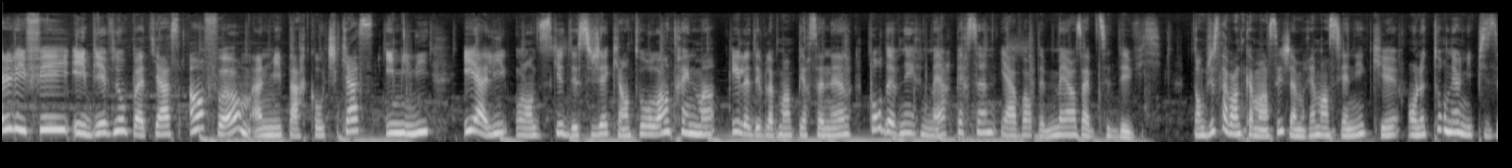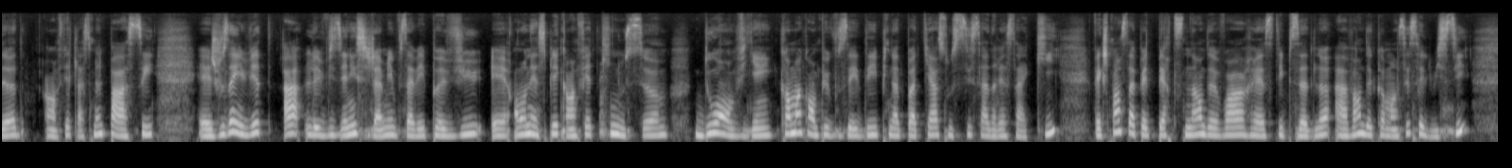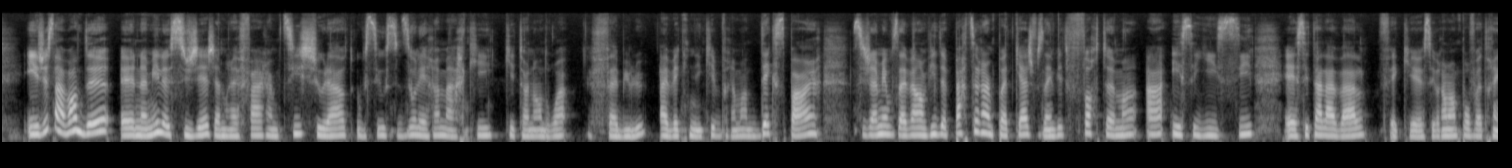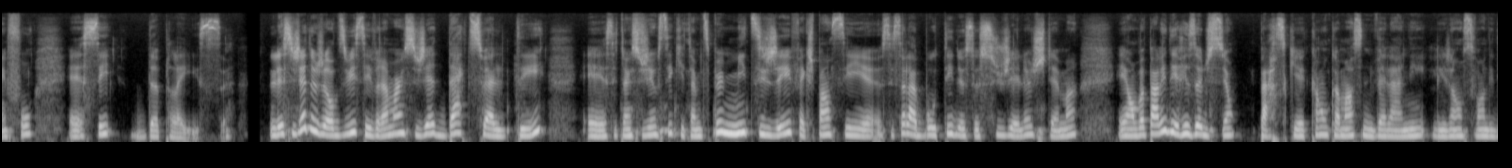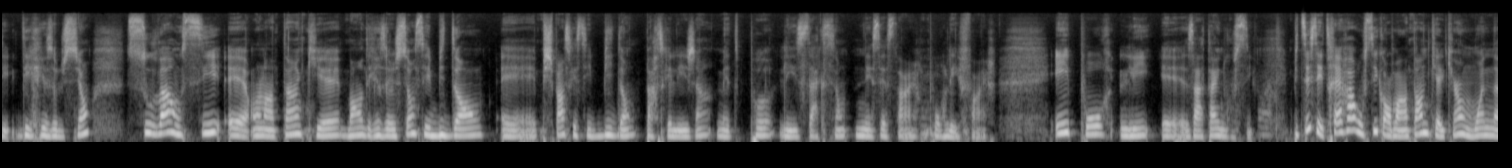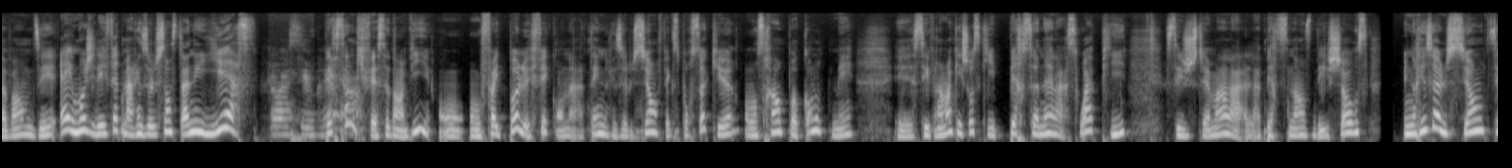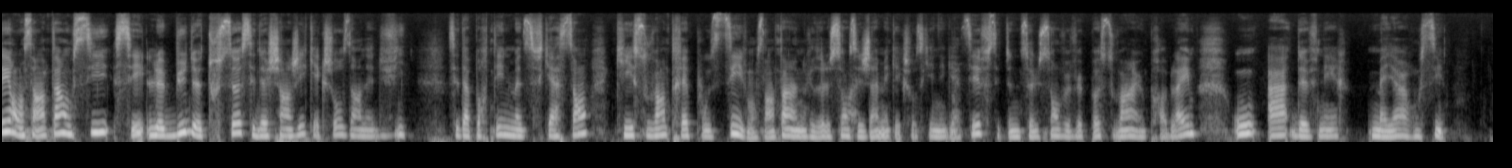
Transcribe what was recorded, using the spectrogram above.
Salut les filles et bienvenue au podcast En forme, animé par coach Cass, Emily et Ali, où l'on discute de sujets qui entourent l'entraînement et le développement personnel pour devenir une meilleure personne et avoir de meilleures habitudes de vie. Donc, juste avant de commencer, j'aimerais mentionner qu'on a tourné un épisode en fait la semaine passée. Euh, je vous invite à le visionner si jamais vous n'avez pas vu. Et on explique en fait qui nous sommes, d'où on vient, comment on peut vous aider, puis notre podcast aussi s'adresse à qui. Fait que je pense que ça peut être pertinent de voir euh, cet épisode-là avant de commencer celui-ci. Et juste avant de euh, nommer le sujet, j'aimerais faire un petit shoot-out aussi au studio Les Remarqués, qui est un endroit fabuleux avec une équipe vraiment d'experts. Si jamais vous avez envie de partir un podcast, je vous invite fortement à essayer ici. c'est à Laval, fait que c'est vraiment pour votre info. Euh, c'est The Place. Le sujet d'aujourd'hui, c'est vraiment un sujet d'actualité. Euh, c'est un sujet aussi qui est un petit peu mitigé, fait que je pense que c'est euh, ça la beauté de ce sujet-là, justement. Et on va parler des résolutions parce que quand on commence une nouvelle année, les gens ont souvent des, des résolutions. Souvent aussi, euh, on entend que, bon, des résolutions, c'est bidon. Euh, puis je pense que c'est bidon parce que les gens mettent pas les actions nécessaires pour les faire et pour les euh, atteindre aussi. Puis tu sais, c'est très rare aussi qu'on va entendre quelqu'un au mois de novembre dire Hey, moi, j'ai fait ma résolution cette année, yes! vrai, Personne qui fait ça dans la vie. On ne fête pas le fait qu'on a atteint une résolution. Fait que c'est pour ça qu'on ne se rend pas compte, mais c'est vraiment quelque chose qui est personnel à soi. Puis c'est justement la, la pertinence des choses. Une résolution, tu sais, on s'entend aussi, c'est le but de tout ça, c'est de changer quelque chose dans notre vie. C'est d'apporter une modification qui est souvent très positive. On s'entend, une résolution, c'est jamais quelque chose qui est négatif. C'est une solution, on veut, veut pas souvent à un problème ou à devenir meilleur aussi.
